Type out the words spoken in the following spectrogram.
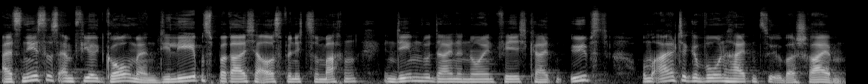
Als nächstes empfiehlt Goldman, die Lebensbereiche ausfindig zu machen, indem du deine neuen Fähigkeiten übst, um alte Gewohnheiten zu überschreiben.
